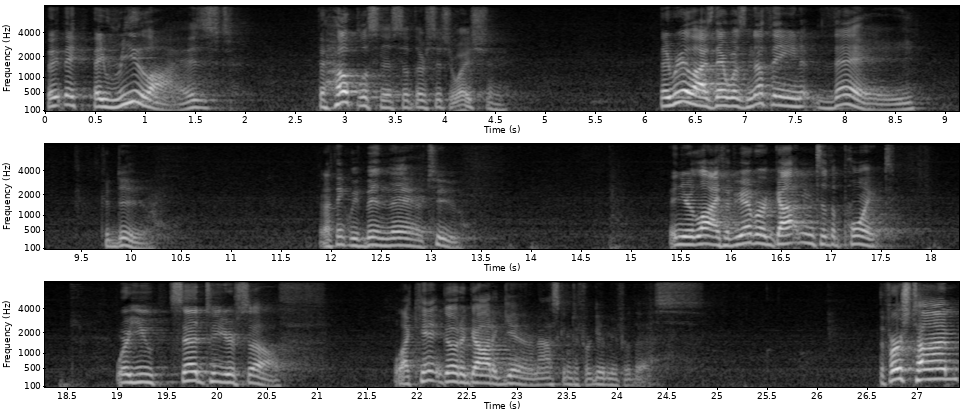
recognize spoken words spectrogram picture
They, they, they realized the helplessness of their situation. They realized there was nothing they could do. And I think we've been there too in your life, have you ever gotten to the point where you said to yourself, Well, I can't go to God again and ask Him to forgive me for this? The first time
